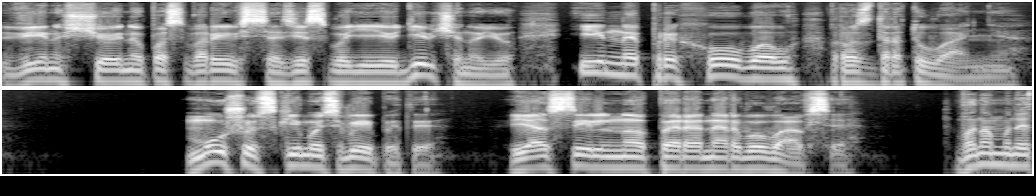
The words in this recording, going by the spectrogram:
Він щойно посварився зі своєю дівчиною і не приховував роздратування. Мушу з кимось випити. Я сильно перенервувався. Вона мене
